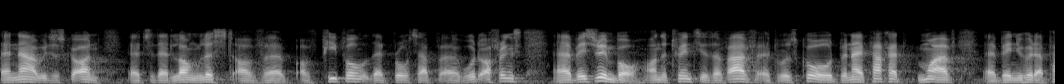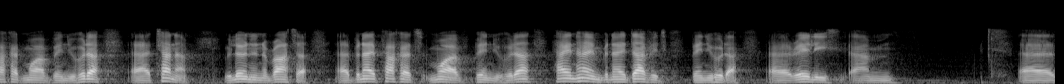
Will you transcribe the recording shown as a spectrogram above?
and now we just go on to that long list of of people that brought up wood offerings. Uh, on the 20th of Av, it was called Bnei Pachat Moav ben Yehuda. Pachat Moav ben Yehuda. Uh, Tana. We learn in the Brata, uh, Bnei Pachat Moav ben Yehuda, Hain Hain Bnei David ben Yehuda. Uh, really, um, uh,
